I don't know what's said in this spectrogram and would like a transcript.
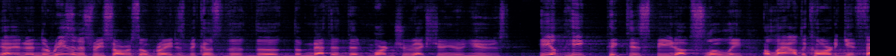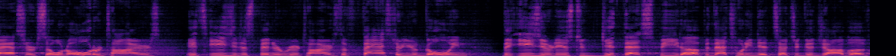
Yeah, and, and the reason this restart was so great is because the, the, the method that Martin Truex Jr. used. He, he picked his speed up slowly, allowed the car to get faster. So on older tires, it's easy to spin the rear tires. The faster you're going, the easier it is to get that speed up. And that's what he did such a good job of.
